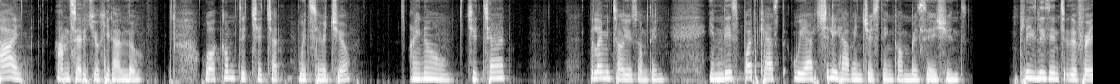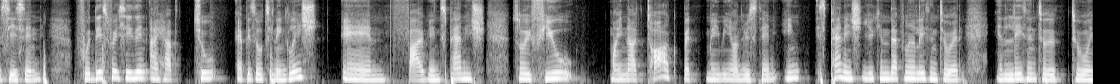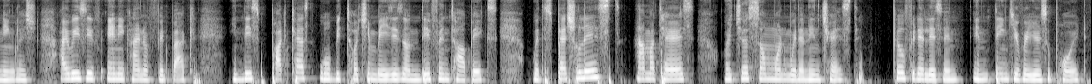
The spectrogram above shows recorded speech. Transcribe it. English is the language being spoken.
Hi, I'm Sergio Giraldo. Welcome to Chit Chat with Sergio. I know, chit chat? But let me tell you something. In this podcast, we actually have interesting conversations. Please listen to the first season. For this first season, I have two episodes in English and five in Spanish. So if you might not talk but maybe understand in Spanish, you can definitely listen to it and listen to two in English. I receive any kind of feedback. In this podcast, we'll be touching bases on different topics with specialists, amateurs, or just someone with an interest. Feel free to listen and thank you for your support.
